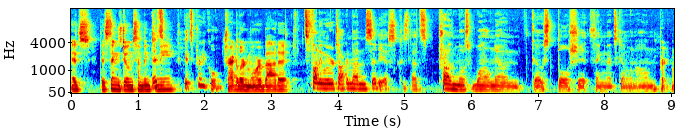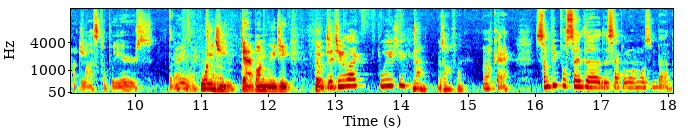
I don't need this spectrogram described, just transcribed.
it's this thing's doing something to It's, me. it's pretty cool. Try to learn more about it. It's funny we were talking about Insidious because that's probably the most well known ghost bullshit thing that's going on Pretty much. the last couple years. But anyway, Ouija, um, dab on Ouija. The, did you like Ouija? no, it's awful. Okay. Some people say the the second one wasn't bad.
